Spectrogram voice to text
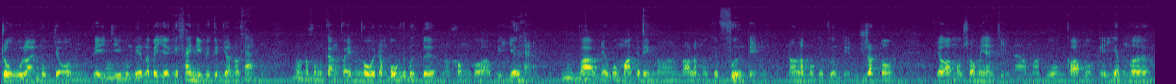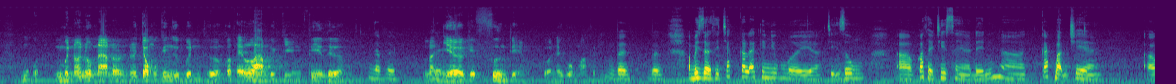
trụ lại một chỗ nữa. vì ừ. chị cũng biết là bây giờ cái khái niệm về kinh doanh nó khác nó nó không cần phải ngồi trong bốn cái bức tường nó không có bị giới hạn ừ. và nếu có marketing nó nó là một cái phương tiện nó là một cái phương tiện rất tốt cho một số mấy anh chị nào mà muốn có một cái giấc mơ mình nói nôm na nó nó cho một cái người bình thường có thể làm được chuyện phi thường dạ vâng là vâng. nhờ cái phương tiện của network marketing. Vâng, vâng. À, bây giờ thì chắc có lẽ Kim Nhung mời à, chị Dung à, có thể chia sẻ đến à, các bạn trẻ à,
